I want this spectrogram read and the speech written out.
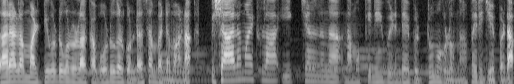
ധാരാളം മൾട്ടിവുഡ് കൊണ്ടുള്ള കബോർഡുകൾ കൊണ്ട് സമ്പന്നമാണ്. വിശാലമായിട്ടുള്ള ഈ കിച്ചണിൽ നിന്ന് നമുക്കിനി വീടിന്റെ ബെഡ്റൂമുകളൊന്ന് പരിചയപ്പെടാം.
